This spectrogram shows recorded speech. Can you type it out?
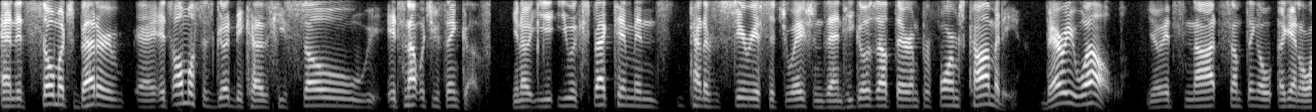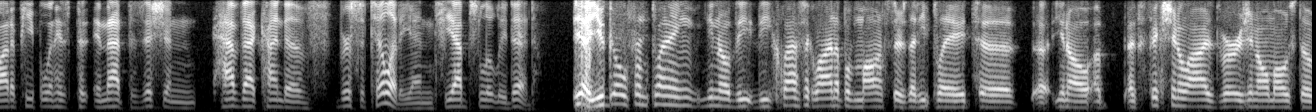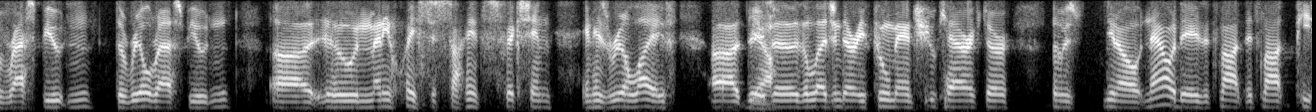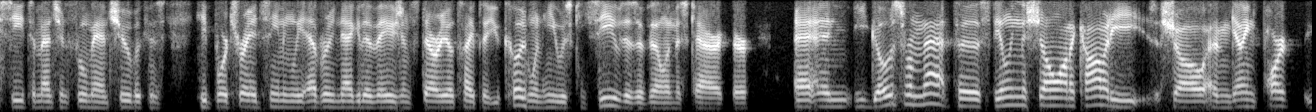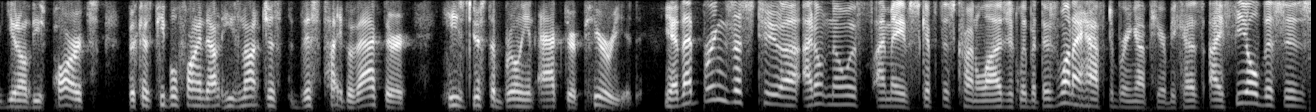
And it's so much better. Uh, it's almost as good because he's so. It's not what you think of. You know, you you expect him in kind of serious situations, and he goes out there and performs comedy very well. You know, it's not something again a lot of people in his in that position have that kind of versatility, and he absolutely did. Yeah, you go from playing, you know, the the classic lineup of monsters that he played to, uh, you know, a, a fictionalized version almost of Rasputin, the real Rasputin, uh, who in many ways is science fiction in his real life. Uh, the, yeah. the the legendary Fu Manchu character, who's you know nowadays it's not it's not PC to mention Fu Manchu because he portrayed seemingly every negative Asian stereotype that you could when he was conceived as a villainous character. And he goes from that to stealing the show on a comedy show and getting part, you know, these parts because people find out he's not just this type of actor. He's just a brilliant actor. Period. Yeah, that brings us to uh, I don't know if I may have skipped this chronologically, but there's one I have to bring up here because I feel this is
